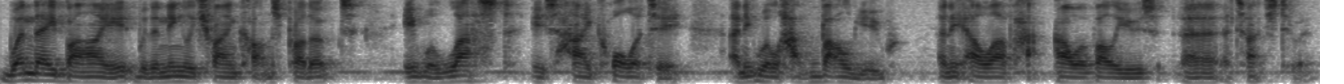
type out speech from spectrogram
when they buy it with an English Fine Cottons product, it will last, it's high quality, and it will have value and it'll have our values uh, attached to it.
